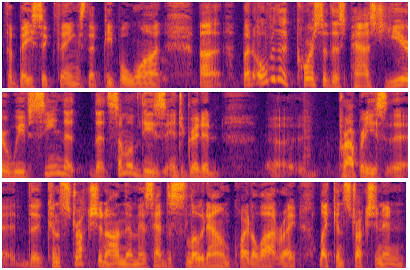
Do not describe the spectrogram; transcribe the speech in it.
the basic things that people want. Uh, but over the course of this past year, we've seen that that some of these integrated uh, properties, uh, the construction on them has had to slow down quite a lot, right? Like construction in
